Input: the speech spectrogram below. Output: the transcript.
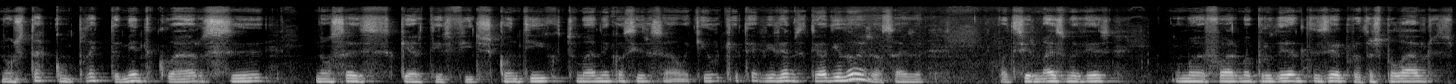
não está completamente claro se não sei se quer ter filhos contigo, tomando em consideração aquilo que até vivemos até ao dia de hoje, ou seja, pode ser mais uma vez uma forma prudente de dizer, por outras palavras,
